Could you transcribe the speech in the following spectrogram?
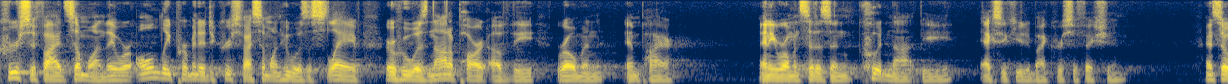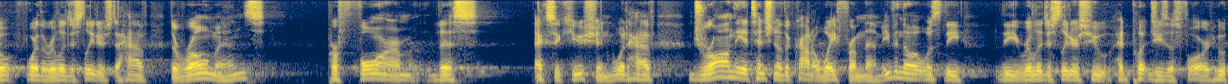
crucified someone, they were only permitted to crucify someone who was a slave or who was not a part of the Roman Empire. Any Roman citizen could not be executed by crucifixion. And so, for the religious leaders to have the Romans perform this execution would have drawn the attention of the crowd away from them, even though it was the, the religious leaders who had put Jesus forward, who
